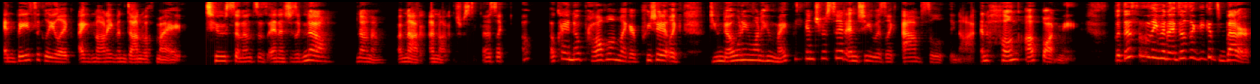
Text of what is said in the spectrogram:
And basically, like, I'm not even done with my two sentences in. And she's like, no, no, no, I'm not, I'm not interested. I was like, oh, okay, no problem. Like, I appreciate it. Like, do you know anyone who might be interested? And she was like, absolutely not. And hung up on me. But this isn't even, it doesn't, it gets better.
